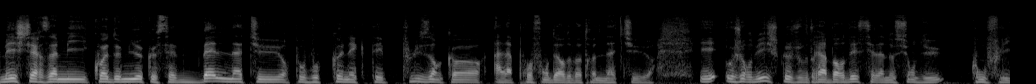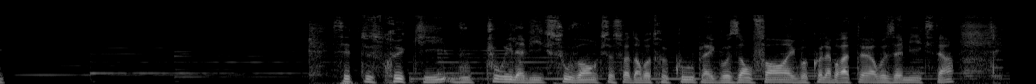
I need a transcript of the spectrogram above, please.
Mes chers amis, quoi de mieux que cette belle nature pour vous connecter plus encore à la profondeur de votre nature? Et aujourd'hui, ce que je voudrais aborder, c'est la notion du conflit. C'est ce truc qui vous pourrit la vie souvent, que ce soit dans votre couple, avec vos enfants, avec vos collaborateurs, vos amis, etc.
